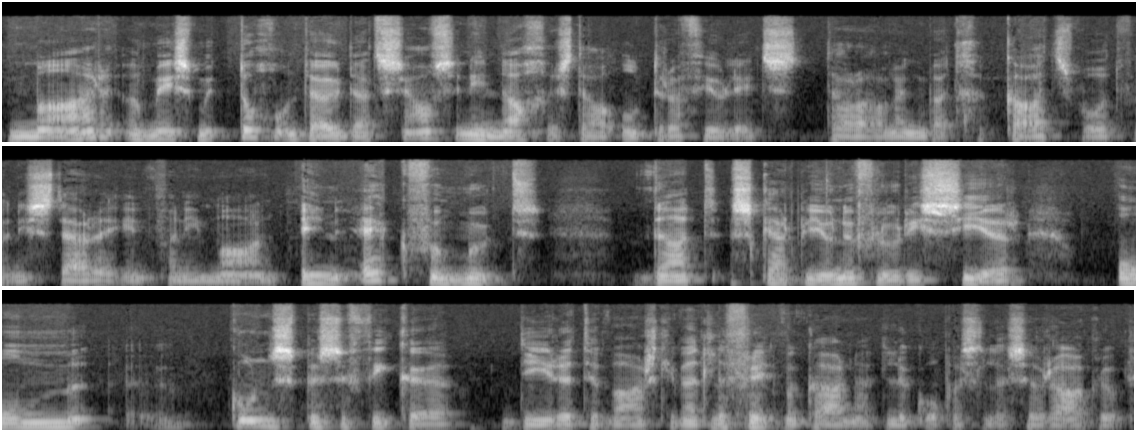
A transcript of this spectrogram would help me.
Maar 'n mens moet tog onthou dat selfs in die nag is daar ultraviolet straling wat gekaats word van die sterre en van die maan. En ek vermoed dat skorpioene fluoriseer om eh, konspesifieke diere te waarsku want hulle vreet mekaar natuurlik op as hulle so raakloop.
